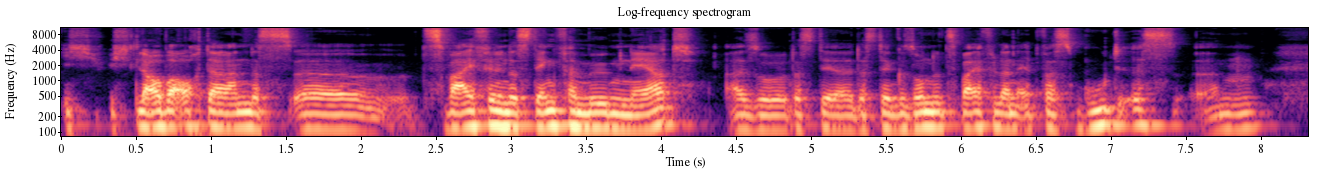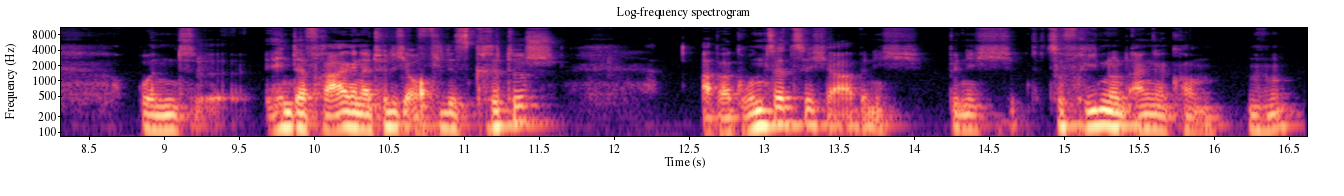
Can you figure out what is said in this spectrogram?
ich, ich glaube auch daran, dass äh, Zweifeln das Denkvermögen nährt. Also, dass der, dass der gesunde Zweifel an etwas gut ist. Ähm, und hinterfrage natürlich auch vieles kritisch. Aber grundsätzlich, ja, bin ich, bin ich zufrieden und angekommen. Mhm.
